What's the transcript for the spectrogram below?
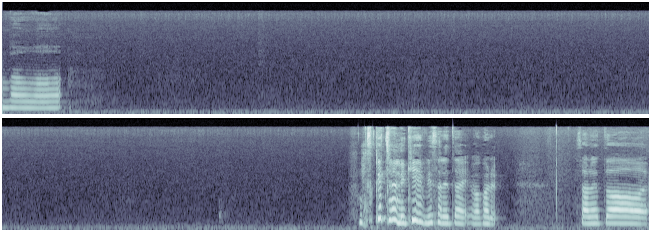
んばんは。つけちゃんに警備されたい。わかる。されたい。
